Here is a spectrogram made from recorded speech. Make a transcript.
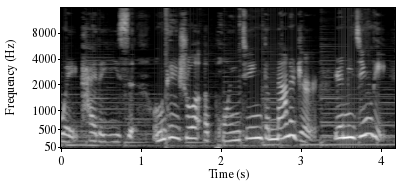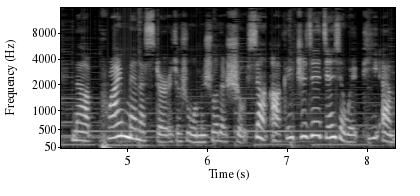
委派的意思。我们可以说 appointing the manager，任命经理。那 prime minister 就是我们说的首相啊，可以直接简写为 PM。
